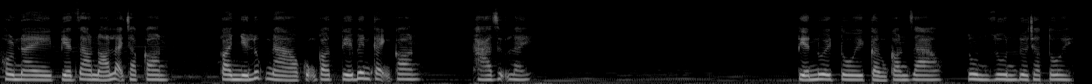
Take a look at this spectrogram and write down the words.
Hôm nay tía giao nó lại cho con, coi như lúc nào cũng có tía bên cạnh con, khá giữ lấy. Tía nuôi tôi cầm con dao, run run đưa cho tôi.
